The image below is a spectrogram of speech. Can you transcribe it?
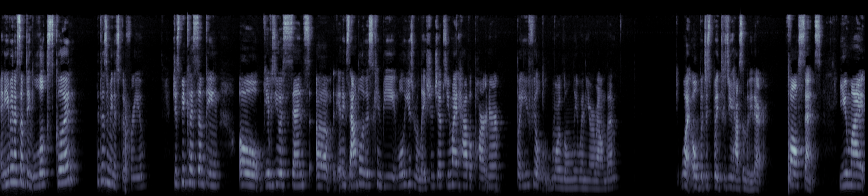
And even if something looks good, that doesn't mean it's good for you. Just because something, oh, gives you a sense of, an example of this can be, we'll use relationships. You might have a partner, but you feel more lonely when you're around them. What? Oh, but just because you have somebody there. False sense. You might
